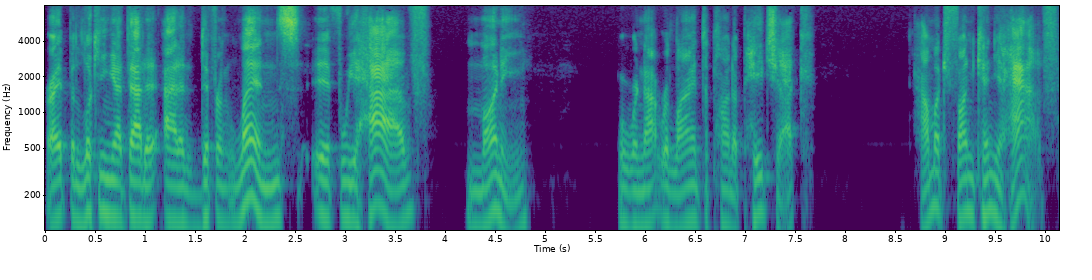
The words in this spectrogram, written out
Right. But looking at that at a different lens, if we have money where we're not reliant upon a paycheck, how much fun can you have?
